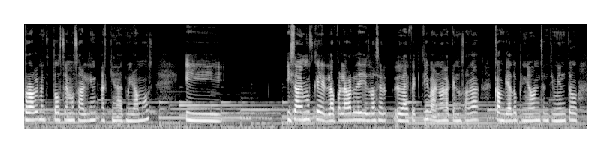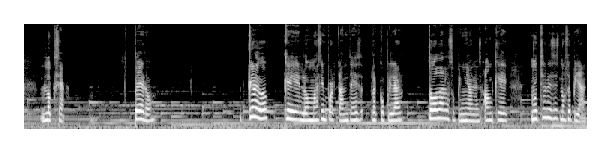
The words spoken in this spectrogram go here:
probablemente todos tenemos a alguien a quien admiramos y, y sabemos que la palabra de ellos va a ser la efectiva, ¿no? La que nos haga cambiar de opinión, sentimiento, lo que sea. Pero creo que lo más importante es recopilar todas las opiniones, aunque muchas veces no se pidan.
